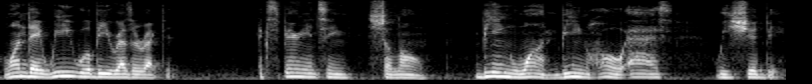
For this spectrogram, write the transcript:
One day we will be resurrected, experiencing shalom, being one, being whole as we should be.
